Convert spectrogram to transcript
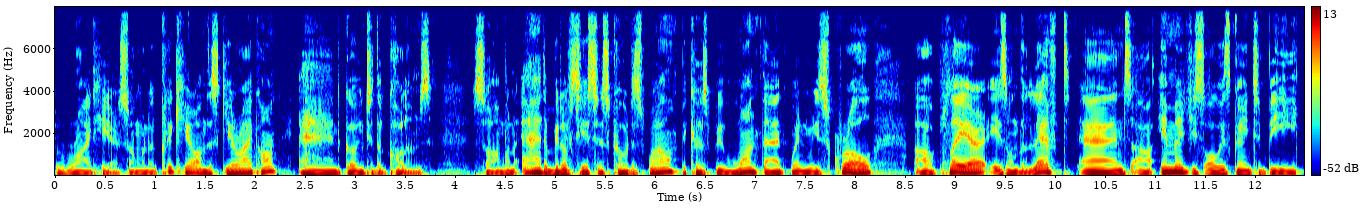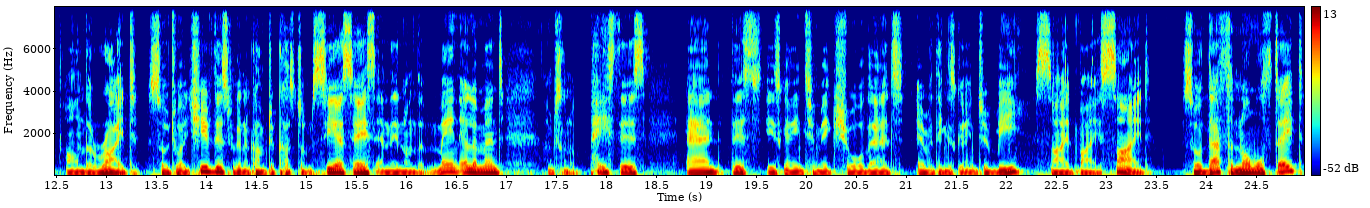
right here. So I'm going to click here on this gear icon and go into the columns. So I'm going to add a bit of CSS code as well because we want that when we scroll, our player is on the left and our image is always going to be on the right. So to achieve this, we're going to come to custom CSS and then on the main element, I'm just going to paste this and this is going to make sure that everything is going to be side by side. So that's the normal state.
